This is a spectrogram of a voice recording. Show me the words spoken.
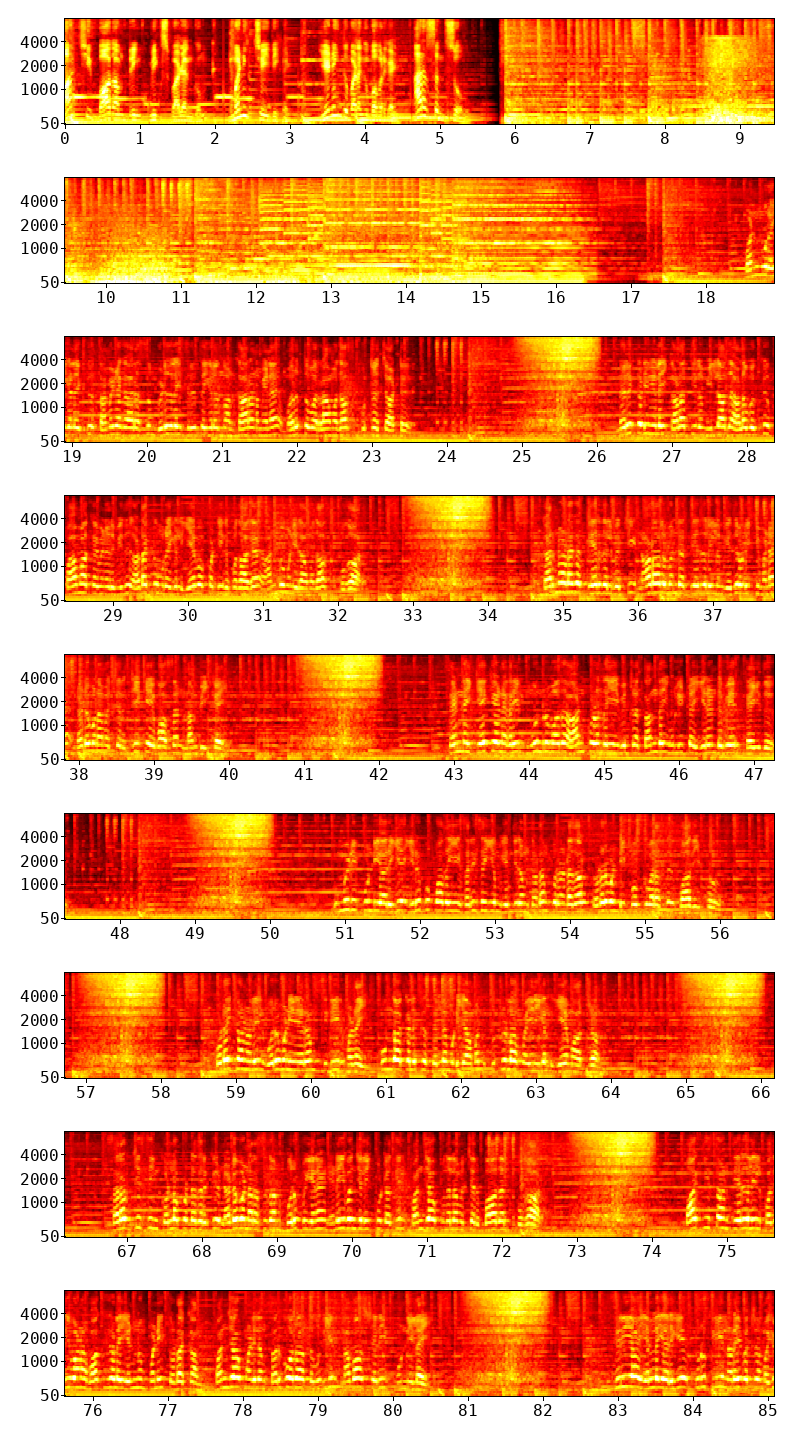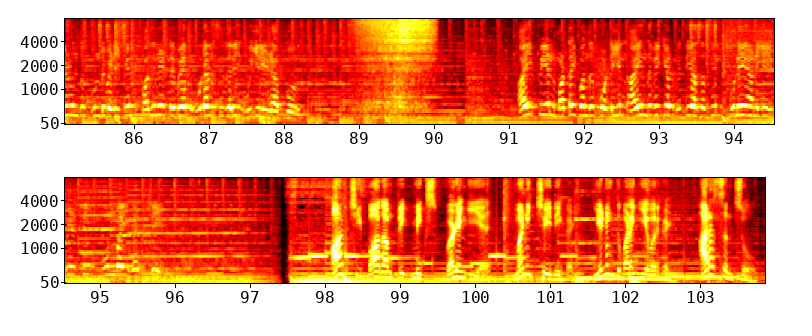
ஆச்சி பாதாம் drink mix வழங்கும் மணிச்செய்திகள் இணைந்து வழங்குபவர்கள் அரசன் சோ. வன்முறைகளுக்கு தமிழக அரசும் விடுதலை சிறுத்தைகளும் தான் காரணம் என மருத்துவர் ராமதாஸ் குற்றச்சாட்டு. நெருக்கடி நிலை காலத்திலும் இல்லாத அளவுக்கு பாமகவினர் மீது அடக்குமுறைகள் ஏவப்பட்டிருப்பதாக அன்புமணி ராமதாஸ் புகார். கர்நாடக தேர்தல் வெற்றி நாடாளுமன்ற தேர்தலிலும் எதிரொலிக்கும் என நடுவண் அமைச்சர் ஜி கே வாசன் நம்பிக்கை. சென்னை கே கே நகரில் மூன்று மாத ஆண் குழந்தையை விற்ற தந்தை உள்ளிட்ட இரண்டு பேர் கைது. கும்மிடிப்பூண்டி அருகே இருப்பு பாதையை சரி செய்யும் எந்திரம் தடம் புரண்டதால் தொடர்வண்டி போக்குவரத்து பாதிப்பு. கொடைக்கானலில் ஒரு மணி நேரம் திடீர் மழை. பூங்காக்களுக்கு செல்ல முடியாமல் சுற்றுலா பயணிகள் ஏமாற்றம். சரப்ஜித் சிங் கொல்லப்பட்டதற்கு நடுவண் அரசுதான் பொறுப்பு என நினைவஞ்சலி கூட்டத்தில் பஞ்சாப் முதலமைச்சர் பாதல் புகார். பாகிஸ்தான் தேர்தலில் பதிவான வாக்குகளை எண்ணும் பணி தொடக்கம். பஞ்சாப் மாநிலம் சர்கோதா தொகுதியில் நவாஸ் ஷெரீப் முன்னிலை. சிரியா எல்லை அருகே துருக்கியில் நடைபெற்ற மகிழுந்து குண்டுவெடிப்பில் பதினெட்டு பேர் உடல் சிதறி உயிரிழப்பு. ஐபிஎல் மட்டைப்பந்து போட்டியில் ஐந்து விக்கெட் வித்தியாசத்தில் புனே அணியை வீழ்த்தி மும்பை வெற்றி. ஆச்சி பாதாம் ட்ரிக் மிக்ஸ் வழங்கிய மணிச் செய்திகள் இணைந்து வழங்கியவர்கள் அரசன் சோ.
